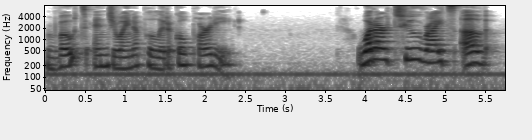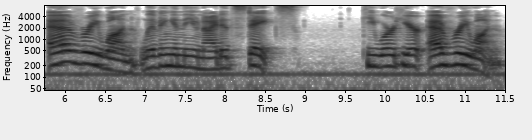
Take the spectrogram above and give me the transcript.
Vote and join a political party. What are two rights of everyone living in the United States? Keyword here, everyone.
